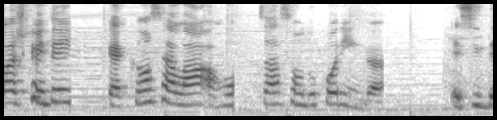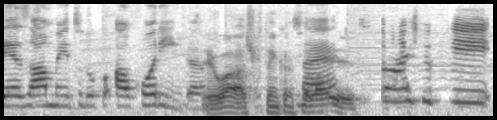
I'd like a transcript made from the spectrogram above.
acho que eu entendi. que É cancelar a romantização do Coringa. Esse desaumento do, ao Coringa. Eu acho que tem que cancelar Né? isso. Eu acho que,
